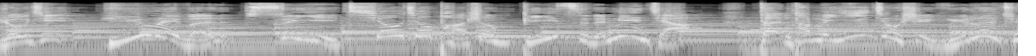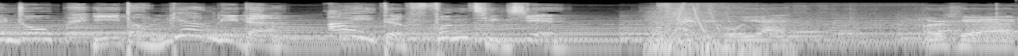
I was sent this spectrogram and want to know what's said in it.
如今，鱼尾纹虽已悄悄爬上彼此的面颊，但他们依旧是娱乐圈中一道亮丽的爱的风景线。还抽烟，而且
